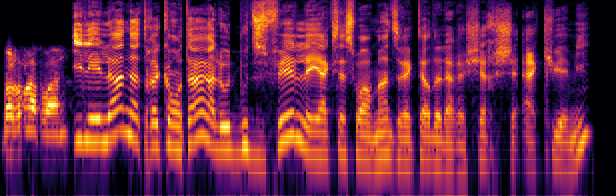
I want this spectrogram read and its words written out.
Bonjour Antoine. Il est là, notre compteur à l'autre bout du fil et accessoirement directeur de la recherche à QMI.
